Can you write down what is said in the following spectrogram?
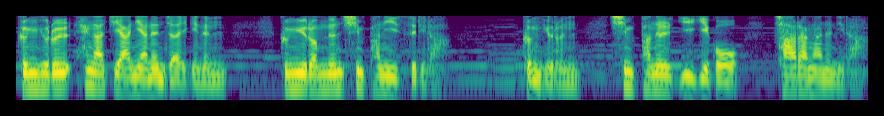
긍휼을 행하지 아니하는 자에게는 긍휼 없는 심판이 있으리라. 긍휼은 심판을 이기고 자랑하느니라.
